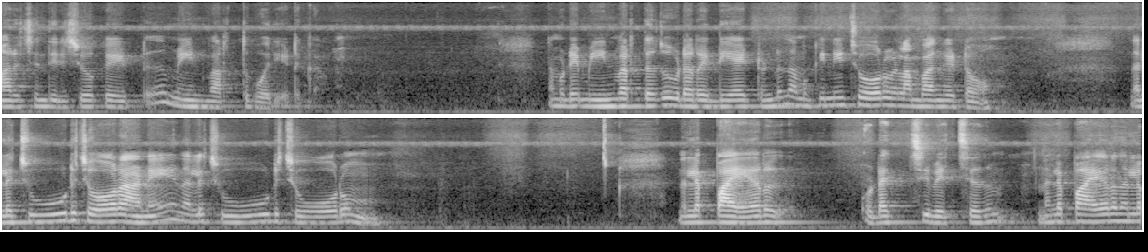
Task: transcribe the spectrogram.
മറിച്ചും തിരിച്ചുമൊക്കെ ഇട്ട് മീൻ വറുത്ത് കോരിയെടുക്കാം. നമ്മുടെ മീൻ വറുത്തതും ഇവിടെ റെഡി ആയിട്ടുണ്ട്. നമുക്കിനി ചോറ് വിളമ്പാൻ കേട്ടോ. നല്ല ചൂട് ചോറാണേ. നല്ല ചൂട് ചോറും. നല്ല പയറ്. ഉടച്ച് വെച്ചതും നല്ല പയർ നല്ല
